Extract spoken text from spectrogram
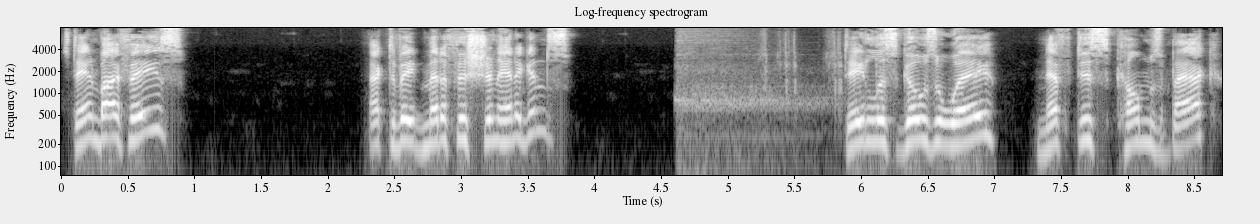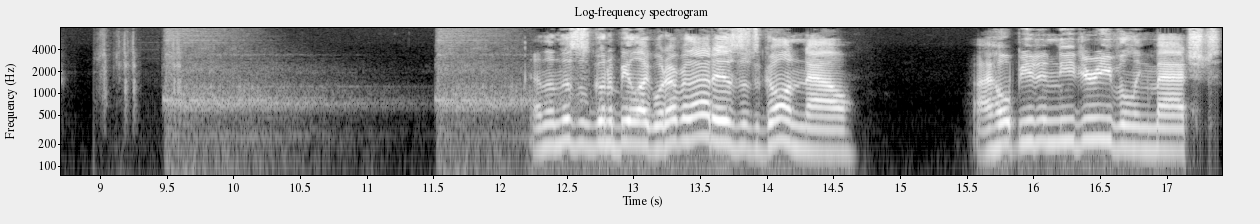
Standby phase. Activate Metaphys shenanigans. Daedalus goes away. Nephthys comes back. And then this is going to be like, whatever that is, it's gone now. I hope you didn't need your evenly matched.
